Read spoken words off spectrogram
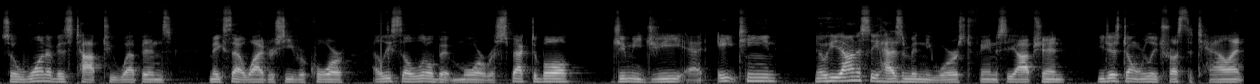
so one of his top two weapons makes that wide receiver corps at least a little bit more respectable. Jimmy G at 18. No, he honestly hasn't been the worst fantasy option. You just don't really trust the talent.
